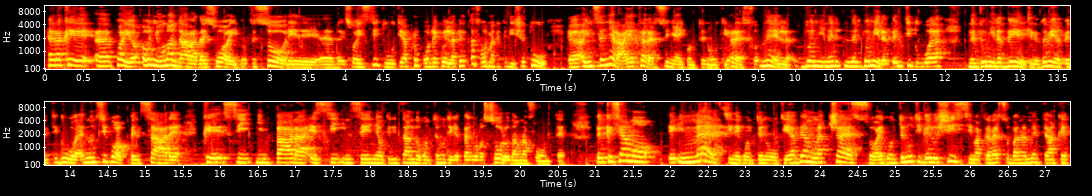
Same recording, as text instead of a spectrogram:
era che eh, poi ognuno andava dai suoi professori, eh, dai suoi istituti a proporre quella piattaforma che ti dice tu eh, insegnerai attraverso i miei contenuti. Adesso nel, nel, nel 2022, nel 2020, nel 2022 non si può pensare che si impara e si insegna utilizzando contenuti che vengono solo da una fonte, perché siamo immersi nei contenuti e abbiamo un accesso ai contenuti velocissimo attraverso banalmente anche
